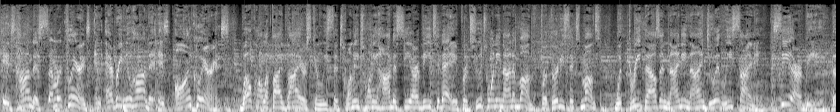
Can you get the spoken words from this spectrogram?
It's Honda's summer clearance, and every new Honda is on clearance. Well-qualified buyers can lease the 2020 Honda CRV today for 229 a month for 36 months with $3,099 due at lease signing. CRV, the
